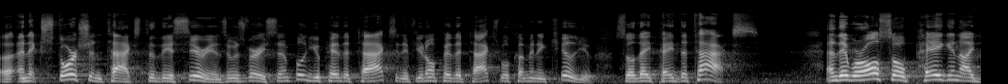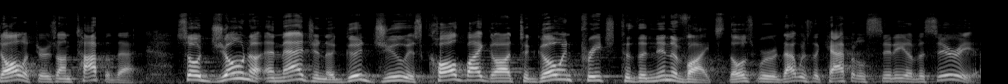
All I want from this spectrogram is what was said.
uh, an extortion tax to the Assyrians. It was very simple, you pay the tax, and if you don't pay the tax, we'll come in and kill you. So they paid the tax. And they were also pagan idolaters on top of that. So Jonah, imagine a good Jew is called by God to go and preach to the Ninevites. Those were, that was the capital city of Assyria.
